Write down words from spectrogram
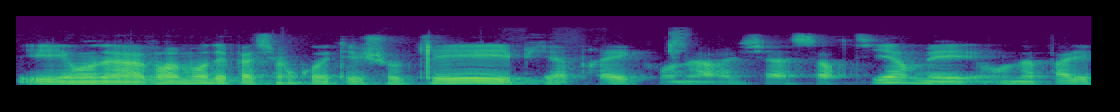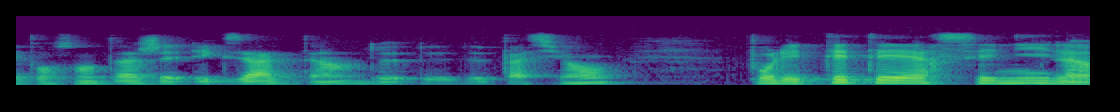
et on a vraiment des patients qui ont été choqués, et puis après qu'on a réussi à sortir, mais on n'a pas les pourcentages exacts hein, de, patients. Pour les TTR séniles,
